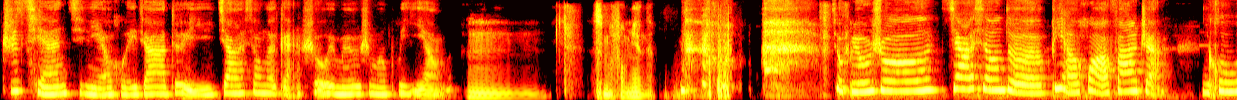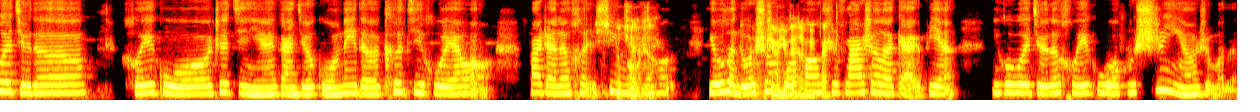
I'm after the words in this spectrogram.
之前几年回家对于家乡的感受有没有什么不一样的？嗯，什么方面呢？就比如说家乡的变化发展，你会不会觉得回国这几年感觉国内的科技互联网发展的很迅猛，然后有很多生活方式发生了改变？你会不会觉得回国不适应啊什么的？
